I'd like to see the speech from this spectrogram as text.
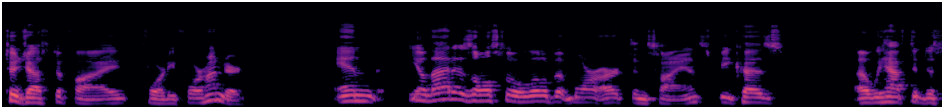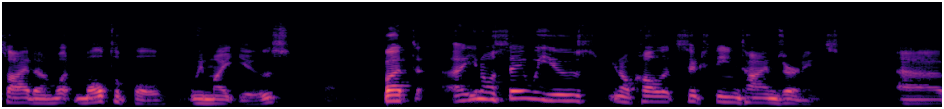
to justify forty four hundred? And you know that is also a little bit more art than science because uh, we have to decide on what multiple we might use. But uh, you know, say we use you know call it 16 times earnings, uh,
